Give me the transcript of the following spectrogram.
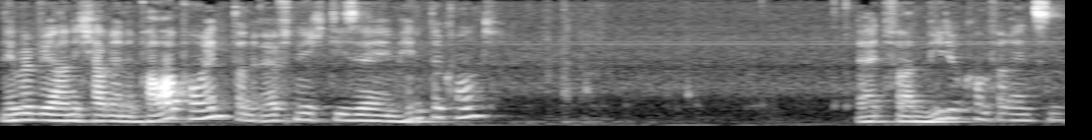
Nehmen wir an, ich habe eine PowerPoint, dann öffne ich diese im Hintergrund. Leitfaden Videokonferenzen.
